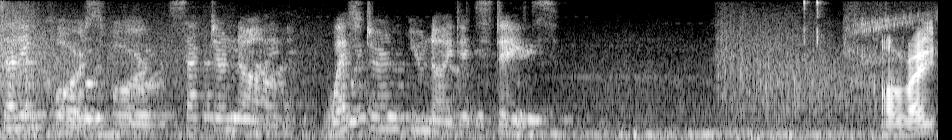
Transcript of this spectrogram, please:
Setting course for Sector 9, Western United States. Alright,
